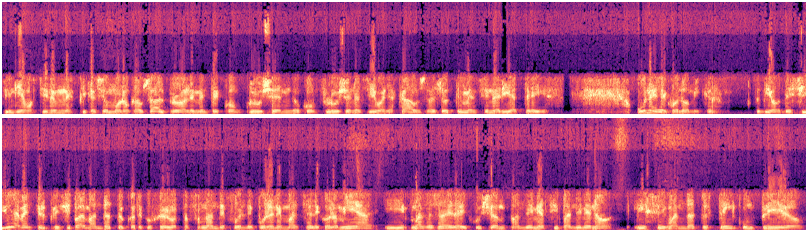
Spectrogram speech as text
digamos, tienen una explicación monocausal, probablemente concluyen o confluyen así varias causas. Yo te mencionaría tres. Una es la económica. Digo, decididamente el principal mandato que recogió Alberto Fernández fue el de poner en marcha la economía y más allá de la discusión pandemia sí, pandemia no, ese mandato está incumplido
